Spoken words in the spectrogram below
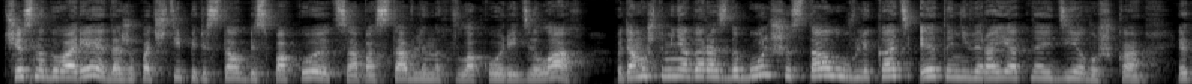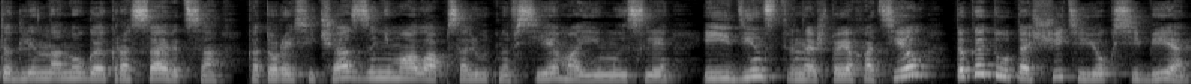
Честно говоря, я даже почти перестал беспокоиться об оставленных в Лакоре делах, потому что меня гораздо больше стала увлекать эта невероятная девушка, эта длинноногая красавица, которая сейчас занимала абсолютно все мои мысли. И единственное, что я хотел, так это утащить ее к себе,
